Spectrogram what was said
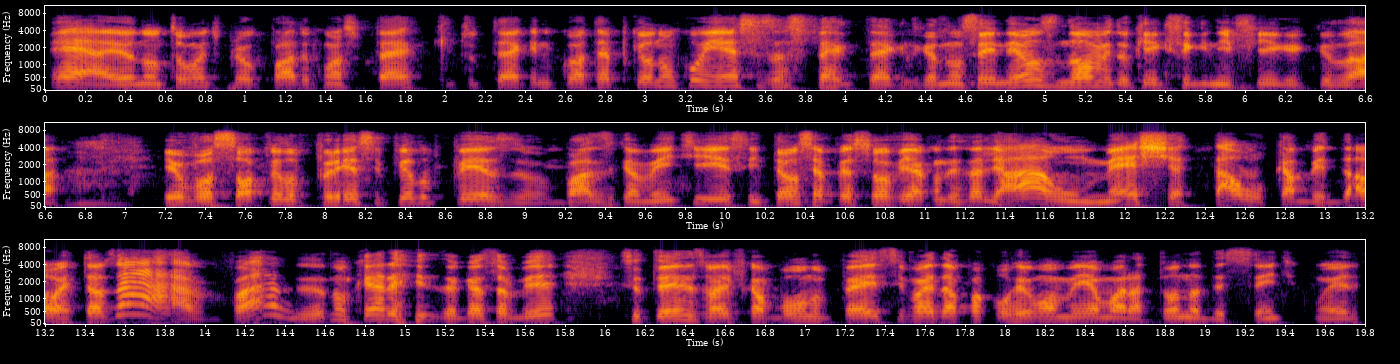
É, eu não estou muito preocupado com o aspecto técnico, até porque eu não conheço esse aspecto técnico, eu não sei nem os nomes do que, que significa aquilo lá. Eu vou só pelo preço e pelo peso, basicamente isso. Então, se a pessoa vier com detalhe, ah, um mesh é tal, o cabedal é tal, ah, vá, eu não quero isso, eu quero saber se o tênis vai ficar bom no pé e se vai dar para correr uma meia maratona decente com ele.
